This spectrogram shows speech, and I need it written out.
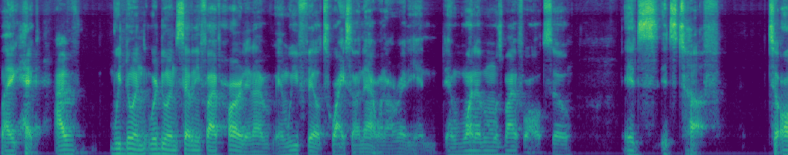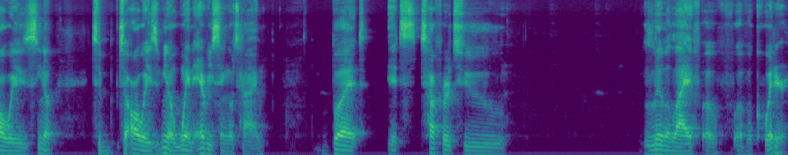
Like heck, I've we're doing we're doing 75 hard and I and we failed twice on that one already and and one of them was my fault. So it's it's tough to always, you know, to to always, you know, win every single time. But it's tougher to live a life of of a quitter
